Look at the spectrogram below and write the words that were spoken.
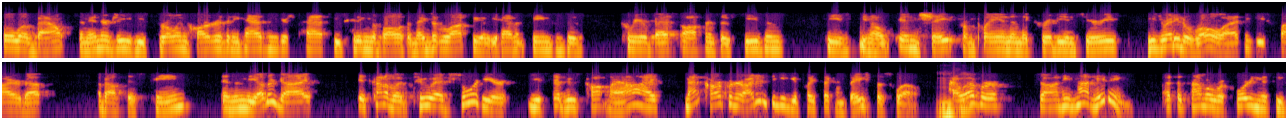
full of bounce and energy. He's throwing harder than he has in years past. He's hitting the ball with an exit velocity that we haven't seen since his career best offensive seasons. He's you know in shape from playing in the Caribbean Series he's ready to roll. And I think he's fired up about this team. And then the other guy, it's kind of a two edged sword here. You said who's caught my eye. Matt Carpenter, I didn't think he could play second base this well. Mm-hmm. However, John, he's not hitting. At the time we're recording this, he's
